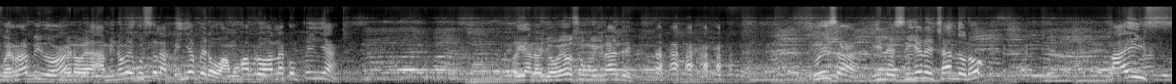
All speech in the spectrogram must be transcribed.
fue rápido, ¿ah? Bueno, a mí no me gusta la piña, pero vamos a probarla con piña. Oigan, no, yo veo son muy grandes. Suiza. Y le siguen echando, ¿no? Maíz.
